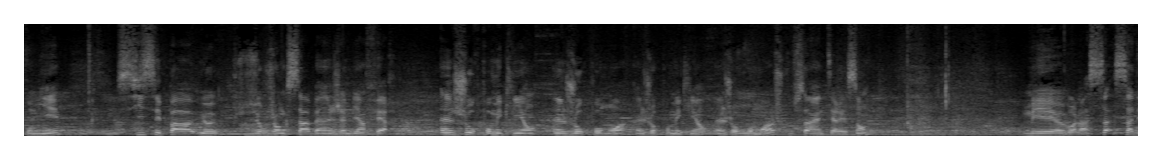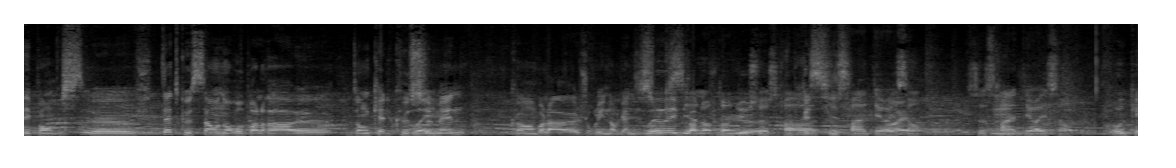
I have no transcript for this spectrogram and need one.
premier. Si c'est pas plus urgent que ça, ben, j'aime bien faire un jour pour mes clients, un jour pour moi, un jour pour mes clients, un jour pour mm. moi. Je trouve ça intéressant. Mais euh, voilà, ça, dépend. Euh, peut-être que ça, on en reparlera euh, dans quelques semaines quand voilà, j'aurai une organisation. Oui, oui bien entendu, ce, sera, ce sera intéressant. Ce sera mm. intéressant. Ok.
